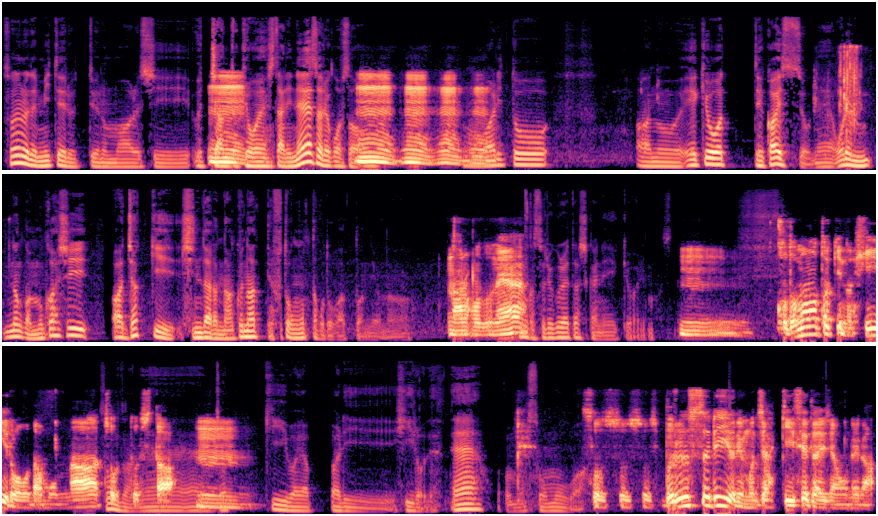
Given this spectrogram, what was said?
そういうので見てるっていうのもあるし、うっちゃんと共演したりね、それこそ。うん、うん、うん。割と、あの、影響はでかいっすよね。俺、なんか昔、あ、ジャッキー死んだら亡くなってふと思ったことがあったんだよな。なるほどね。なんかそれぐらい確かに影響ありますね。うん。子供の時のヒーローだもんな、ちょっとした。そうだねうジャん。ッキーはやっぱりヒーローですね。俺もそう思うわ。そうそうそう。ブルース・リーよりもジャッキー世代じゃん、俺ら。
